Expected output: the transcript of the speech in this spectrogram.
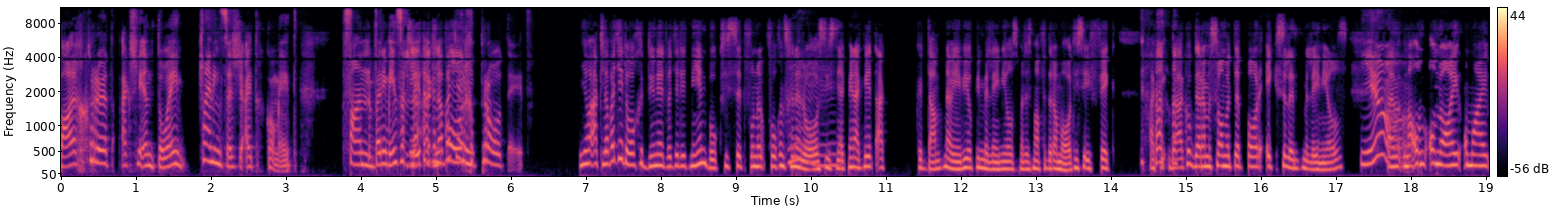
baie groot actually in daai training sessie uitgekom het van wat die mense letterlik wat mekaar jy- gepraat het. Ja, ek glo wat jy daar gedoen het, wat jy dit nie in boksies sit vol- volgens generasies Mm. nie. Ek meen ek weet ek ek damp nou heavy op die millennials, maar dis maar vir dramatiese effek. Ek werk ook daarmee saam met 'n paar excellent millennials. Ja. Um, maar om om my om my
